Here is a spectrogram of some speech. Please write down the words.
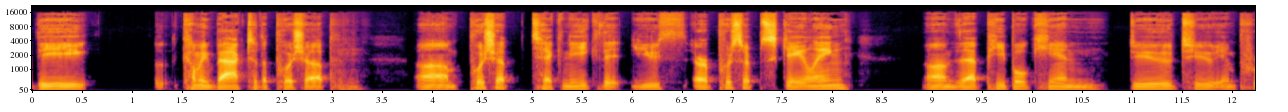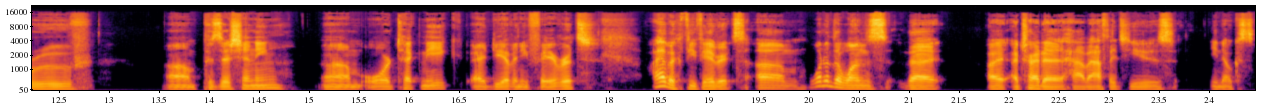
the coming back to the push up Mhm. um, push up technique that youth or push up scaling um, that people can do to improve um, positioning um, or technique. Uh, do you have any favorites? I have a few favorites. Um, one of the ones that I, I try to have athletes use, you know, because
